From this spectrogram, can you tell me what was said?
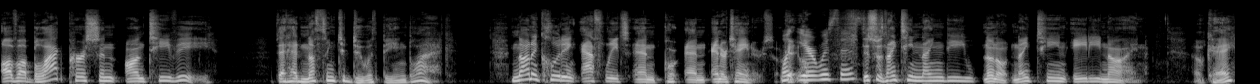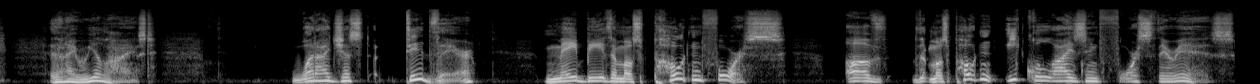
of a black person on TV that had nothing to do with being black. Not including athletes and and entertainers. What year oh, was this? This was 1990, no, no, 1989. Okay? And then I realized what I just did there may be the most potent force of the most potent equalizing force there is.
